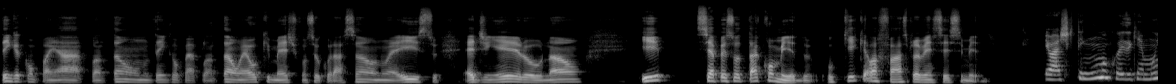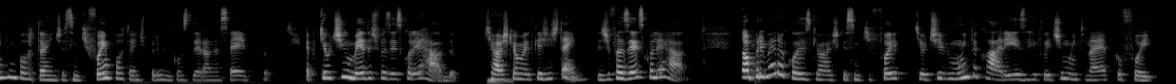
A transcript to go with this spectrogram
Tem que acompanhar plantão, não tem que acompanhar plantão? É o que mexe com o seu coração, não é isso? É dinheiro ou não? E se a pessoa está com medo, o que, que ela faz para vencer esse medo? Eu acho que tem uma coisa que é muito importante, assim, que foi importante para mim considerar nessa época, é porque eu tinha medo de fazer a escolha errada. Que eu acho que é o medo que a gente tem, de fazer a escolha errada. Então, a primeira coisa que eu acho que, assim, que foi, que eu tive muita clareza, refleti muito na época, foi:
